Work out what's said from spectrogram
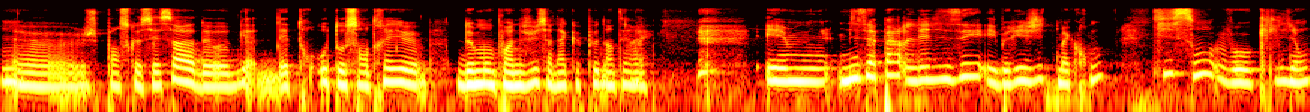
Mm. Euh, je pense que c'est ça, d'être auto-centré. De mon point de vue, ça n'a que peu d'intérêt. Et hum, mis à part l'Élysée et Brigitte Macron, qui sont vos clients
